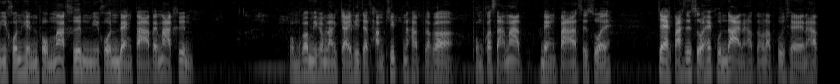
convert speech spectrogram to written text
มีคนเห็นผมมากขึ้น มีคนแบ่งปลาไปมากขึ้น ผมก็มีกำลังใจที่จะทำคลิปนะครับ แล้วก็ผมก็สามารถแบ่งปลาสวยๆ แจกปลาสวยๆให้คุณได้นะครับสำหรับผู้แชร์นะครับ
